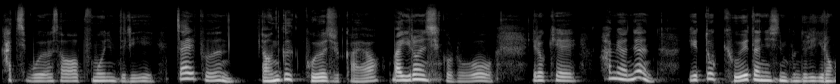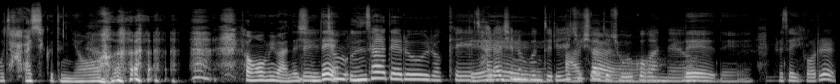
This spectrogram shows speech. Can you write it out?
같이 모여서 부모님들이 짧은 연극 보여줄까요? 막 이런 식으로 이렇게 하면은 이게 또 교회 다니시는 분들이 이런 거 잘하시거든요. 경험이 네, 많으신데 좀 은사대로 이렇게 네, 잘하시는 분들이 해주셔도 맞아요. 좋을 것 같네요. 네, 네. 그래서 이거를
